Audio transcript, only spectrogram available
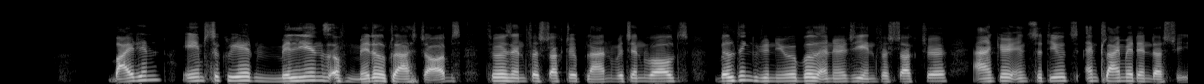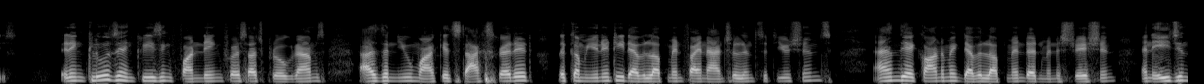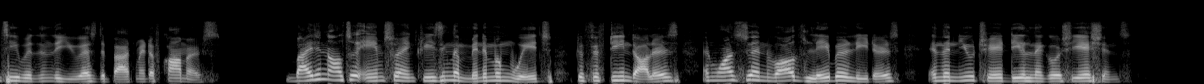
Biden aims to create millions of middle class jobs through his infrastructure plan, which involves building renewable energy infrastructure, anchor institutes, and climate industries. It includes increasing funding for such programs as the New Markets Tax Credit, the Community Development Financial Institutions, and the Economic Development Administration, an agency within the U.S. Department of Commerce. Biden also aims for increasing the minimum wage to $15 and wants to involve labor leaders in the new trade deal negotiations.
